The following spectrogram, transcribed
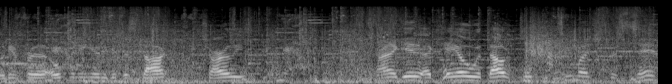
looking for the opening here to get the stock. Charlie trying to get a KO without taking too much percent.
